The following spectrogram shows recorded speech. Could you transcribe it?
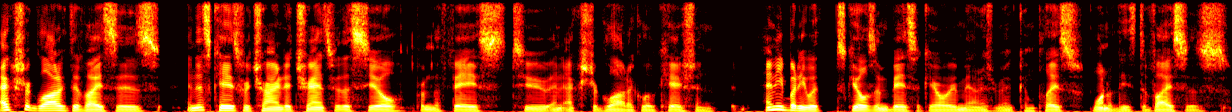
Extraglottic devices, in this case, we're trying to transfer the seal from the face to an extraglottic location. Anybody with skills in basic airway management can place one of these devices.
